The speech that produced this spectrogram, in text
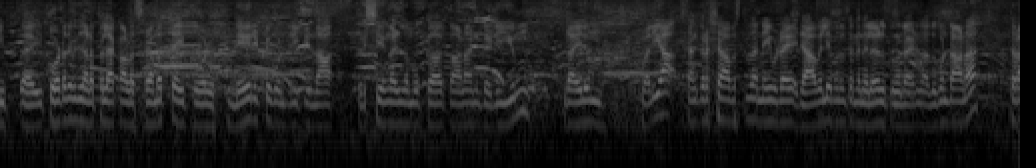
ഈ കോടതി വിധി നടപ്പിലാക്കാനുള്ള ശ്രമത്തെ ഇപ്പോൾ നേരിട്ട് കൊണ്ടിരിക്കുന്ന ദൃശ്യങ്ങൾ നമുക്ക് കാണാൻ കഴിയും. എന്തായാലും വലിയ സംഘർഷാവസ്ഥ തന്നെ ഇവിടെ രാവിലെ മുതൽ തന്നെ നിലനിൽക്കുന്നുണ്ടായിരുന്നു. അതുകൊണ്ടാണ് ഇത്ര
